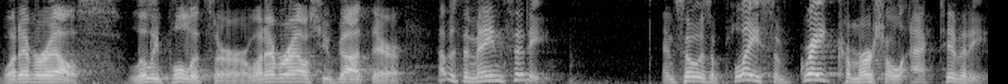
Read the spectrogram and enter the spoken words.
whatever else, Lilly Pulitzer, or whatever else you've got there. That was the main city. And so it was a place of great commercial activity.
